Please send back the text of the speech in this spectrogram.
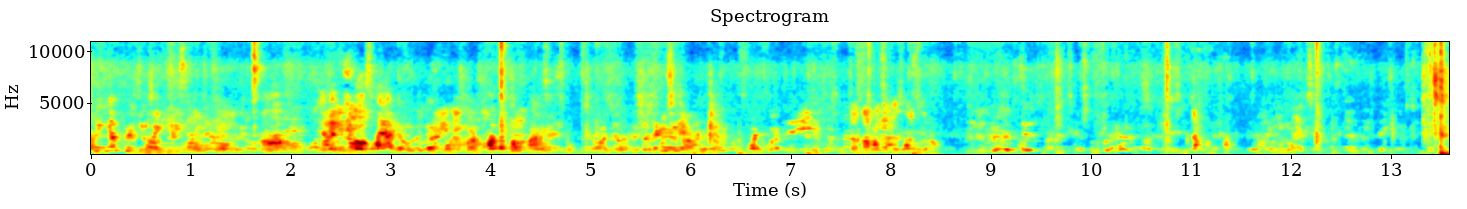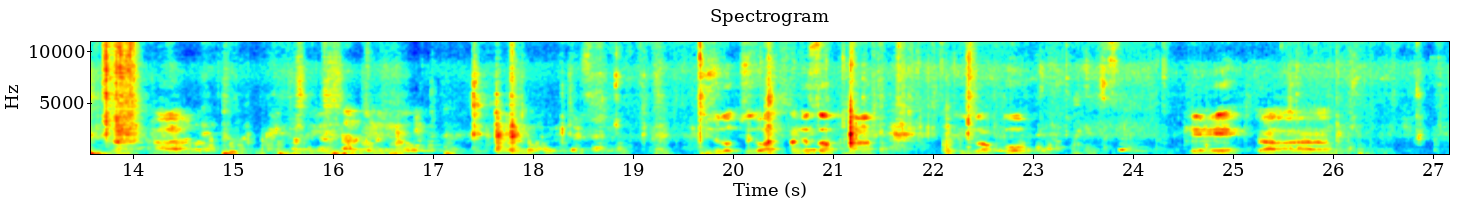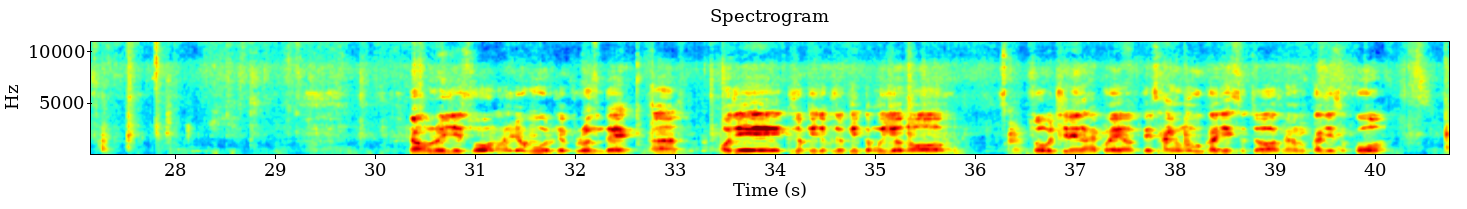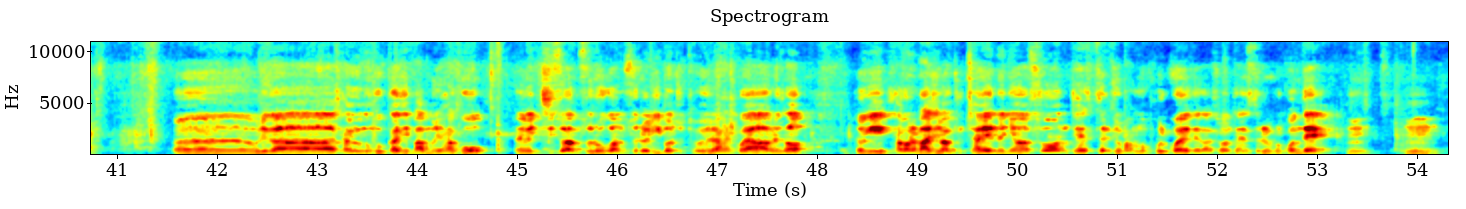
색연필 사. 이거 사야 돼. 오늘 내가 이걸 사는 거 봐야겠어. 색칠 살 거야. 진짜 나 하는 거 사주라. 진짜 감사. 아. 지수도 지수 안- 앉았어? 아. 지수 왔고. 오케이. 자. 자 오늘 이제 수원 하려고 이렇게 불렀는데 아, 어제 그저께죠 그저께 했던 거 이어서 수업을 진행을 할 거예요. 근데 상용농구까지 했었죠. 상용농구까지 했었고 어, 우리가 상용농구까지 마무리하고 그다음에 지수함수 로그함수를 이번 주 토요일에 할 거야. 그래서 저기 3월 마지막 주차에는요 수원 테스트를 좀 한번 볼 거야 내가 수원 테스트를 볼 건데 음? 음.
